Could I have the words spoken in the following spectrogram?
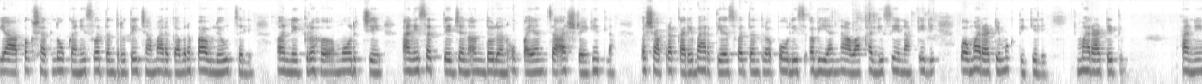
या पक्षात लोकांनी स्वतंत्रतेच्या मार्गावर पावले उचलली. अनेक ग्रह मोर्चे आणि सत्य जन आंदोलन उपायांचा आश्रय घेतला. अशा प्रकारे भारतीय स्वतंत्र पोलीस अभियान नावाखाली सेना केली व मराठी मुक्ती केली. मराठीत आणि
